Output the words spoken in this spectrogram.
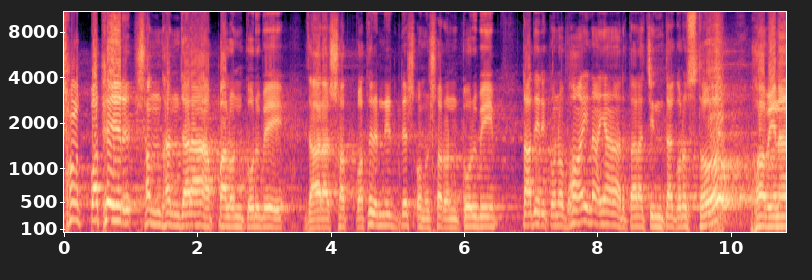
সৎ পথের সন্ধান যারা পালন করবে, যারা সৎ পথের নির্দেশ অনুসরণ করবে তাদের কোনো ভয় নাই আর তারা চিন্তাগ্রস্ত হবে না।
